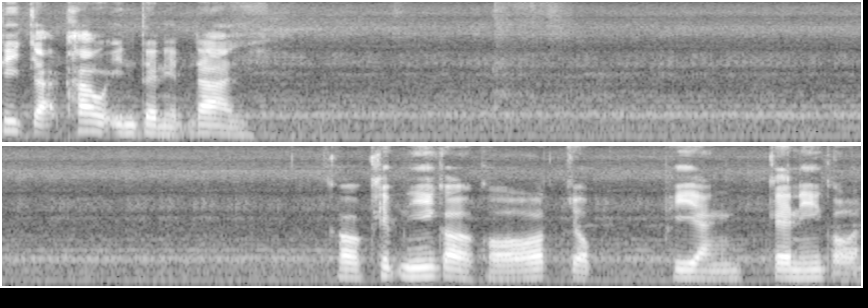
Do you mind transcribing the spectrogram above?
ที่จะเข้าอินเทอร์เน็ตได้ ก็คลิปนี้ก็ขอจบเพียงแค่นี้ก่อน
